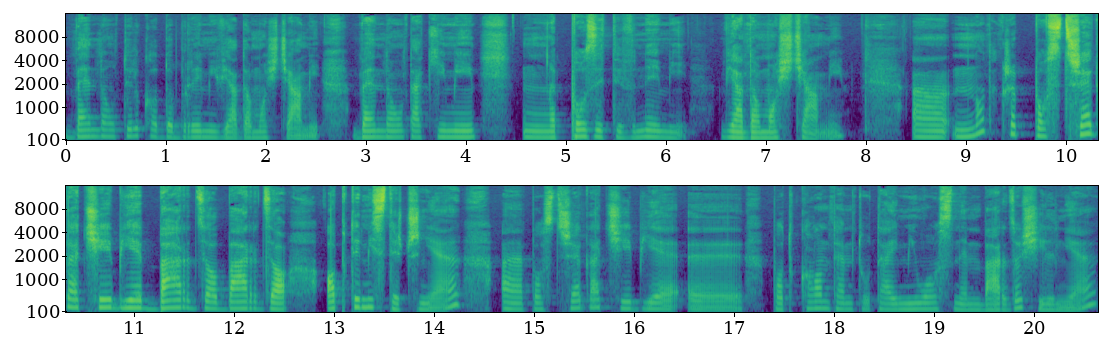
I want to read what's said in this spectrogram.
będą tylko dobrymi wiadomościami, będą takimi mm, pozytywnymi wiadomościami. No, także postrzega Ciebie bardzo, bardzo optymistycznie, e, postrzega Ciebie e, pod kątem tutaj miłosnym bardzo silnie.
